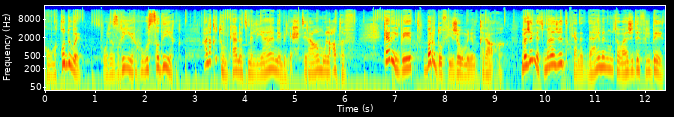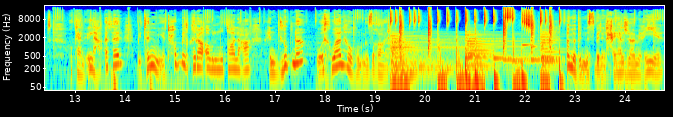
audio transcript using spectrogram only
هو قدوة والصغير هو الصديق. علاقتهم كانت مليانة بالاحترام والعطف. كان البيت برضو في جو من القراءة. مجلة ماجد كانت دائما متواجدة في البيت وكان إلها أثر بتنمية حب القراءة والمطالعة عند لبنى وإخوانها وهم صغار. أما بالنسبة للحياة الجامعية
